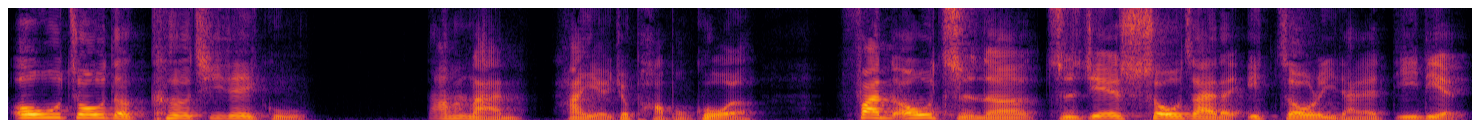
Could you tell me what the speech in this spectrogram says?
欧洲的科技类股，当然它也就跑不过了。泛欧指呢，直接收在了一周以来的低点。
